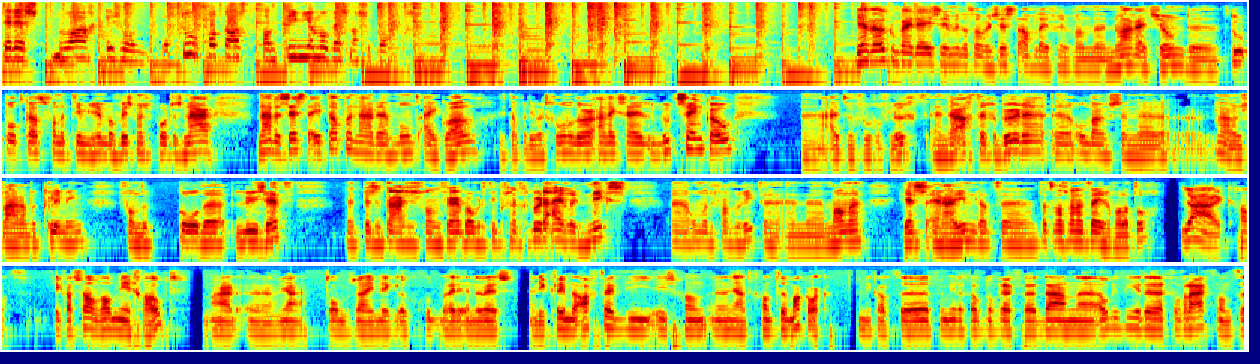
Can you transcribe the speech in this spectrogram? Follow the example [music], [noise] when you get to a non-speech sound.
Dit is Noir et Jaune, de tourpodcast van Team Jumbo-Visma supporters. Ja, welkom bij deze inmiddels alweer zesde aflevering van uh, Noir et Jaune, de tourpodcast van het team Jumbo-Visma supporters naar, de zesde etappe, naar de Mont Aigual. Etappe die wordt gewonnen door Alexei Lutsenko uh, uit een vroege vlucht. En daarachter gebeurde, uh, ondanks een, nou, een zware beklimming van de Col de Luzet, met percentages van ver boven de 10%, gebeurde eigenlijk niks onder de favorieten. En mannen, Jesse en Raim, dat, dat was wel een tegenvallen, toch? Ja, ik had, ik had zelf wel meer gehoopt. Maar ja, Tom zei denk ik ook goed bij de NOS. En die klim daarachter, die is gewoon, ja, gewoon te makkelijk. En ik had vanmiddag ook nog even Daan Olivier gevraagd. Want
